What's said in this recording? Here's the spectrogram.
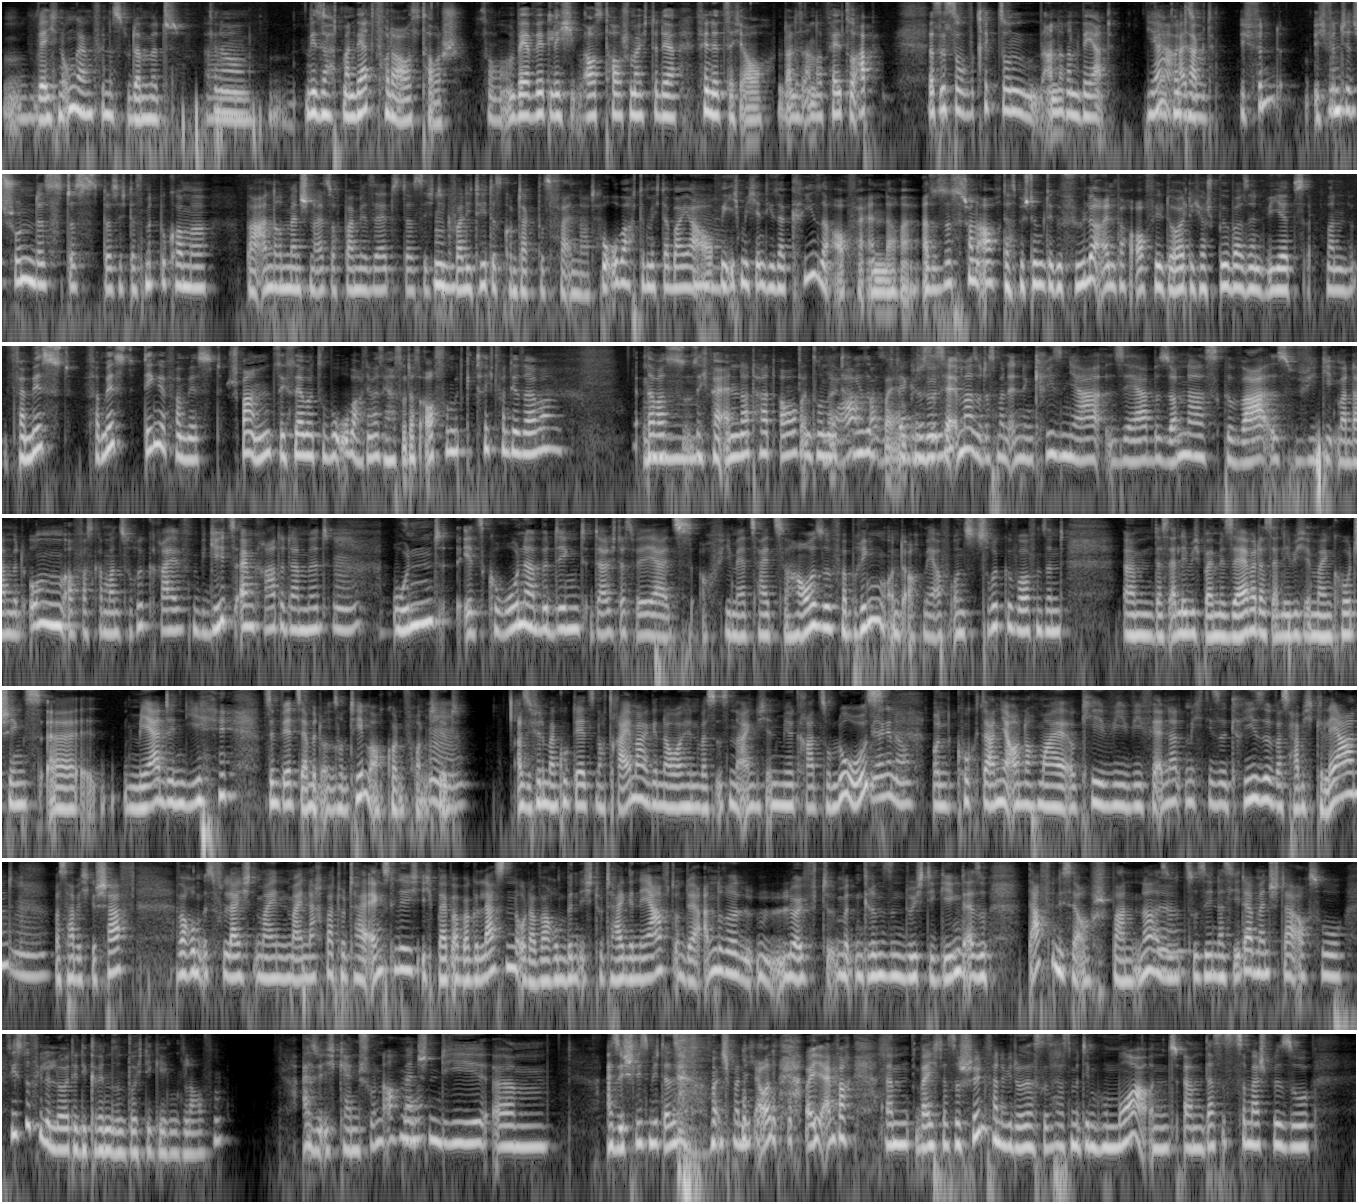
Welchen Umgang findest du damit? Genau. Ähm, Wie sagt man, wertvoller Austausch. So, und wer wirklich Austausch möchte, der findet sich auch. Und alles andere fällt so ab. Das ist so, kriegt so einen anderen Wert. Ja, Kontakt. Also ich finde ich find jetzt schon, dass, dass, dass ich das mitbekomme, bei anderen Menschen als auch bei mir selbst, dass sich die mhm. Qualität des Kontaktes verändert. Ich beobachte mich dabei ja auch, mhm. wie ich mich in dieser Krise auch verändere. Also es ist schon auch, dass bestimmte Gefühle einfach auch viel deutlicher spürbar sind, wie jetzt man vermisst, vermisst, Dinge vermisst. Spannend, sich selber zu beobachten. Ich weiß nicht, hast du das auch so mitgekriegt von dir selber? da was mm. sich verändert hat, auch in so einer ja, Krise. Also ich denke, das ist ja immer so, dass man in den Krisen ja sehr besonders gewahr ist, wie geht man damit um, auf was kann man zurückgreifen, wie geht es einem gerade damit. Mhm. Und jetzt Corona-bedingt, dadurch, dass wir ja jetzt auch viel mehr Zeit zu Hause verbringen und auch mehr auf uns zurückgeworfen sind, ähm, das erlebe ich bei mir selber, das erlebe ich in meinen Coachings äh, mehr denn je, sind wir jetzt ja mit unseren Themen auch konfrontiert. Mhm. Also ich finde, man guckt ja jetzt noch dreimal genauer hin, was ist denn eigentlich in mir gerade so los? Ja, genau. Und guckt dann ja auch noch mal, okay, wie, wie verändert mich diese Krise? Was habe ich gelernt? Mhm. Was habe ich geschafft? Warum ist vielleicht mein, mein Nachbar total ängstlich, ich bleibe aber gelassen? Oder warum bin ich total genervt und der andere läuft mit einem Grinsen durch die Gegend? Also da finde ich es ja auch spannend, ne? Also ja. zu sehen, dass jeder Mensch da auch so... Siehst du viele Leute, die grinsend durch die Gegend laufen? Also ich kenne schon auch Menschen, die... Ähm, also ich schließe mich da manchmal nicht aus, weil ich einfach, ähm, weil ich das so schön fand, wie du das gesagt hast mit dem Humor. Und ähm, das ist zum Beispiel so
